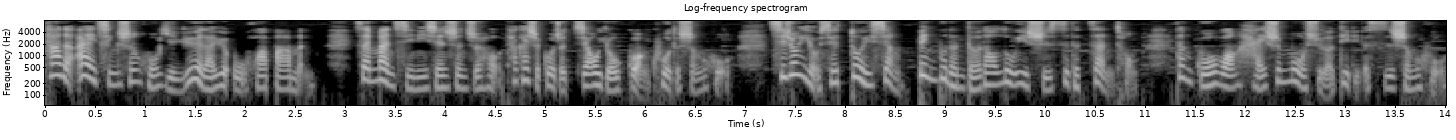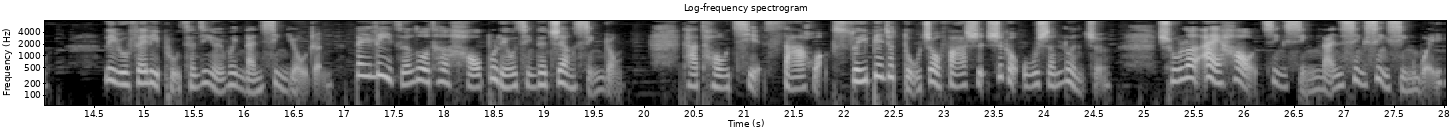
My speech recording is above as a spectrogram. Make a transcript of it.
他的爱情生活也越来越五花八门。在曼奇尼先生之后，他开始过着交友广阔的生活。其中有些对象并不能得到路易十四的赞同，但国王还是默许了弟弟的私生活。例如，菲利普曾经有一位男性友人，被利泽洛特毫不留情的这样形容。他偷窃、撒谎，随便就赌咒发誓，是个无神论者。除了爱好进行男性性行为，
